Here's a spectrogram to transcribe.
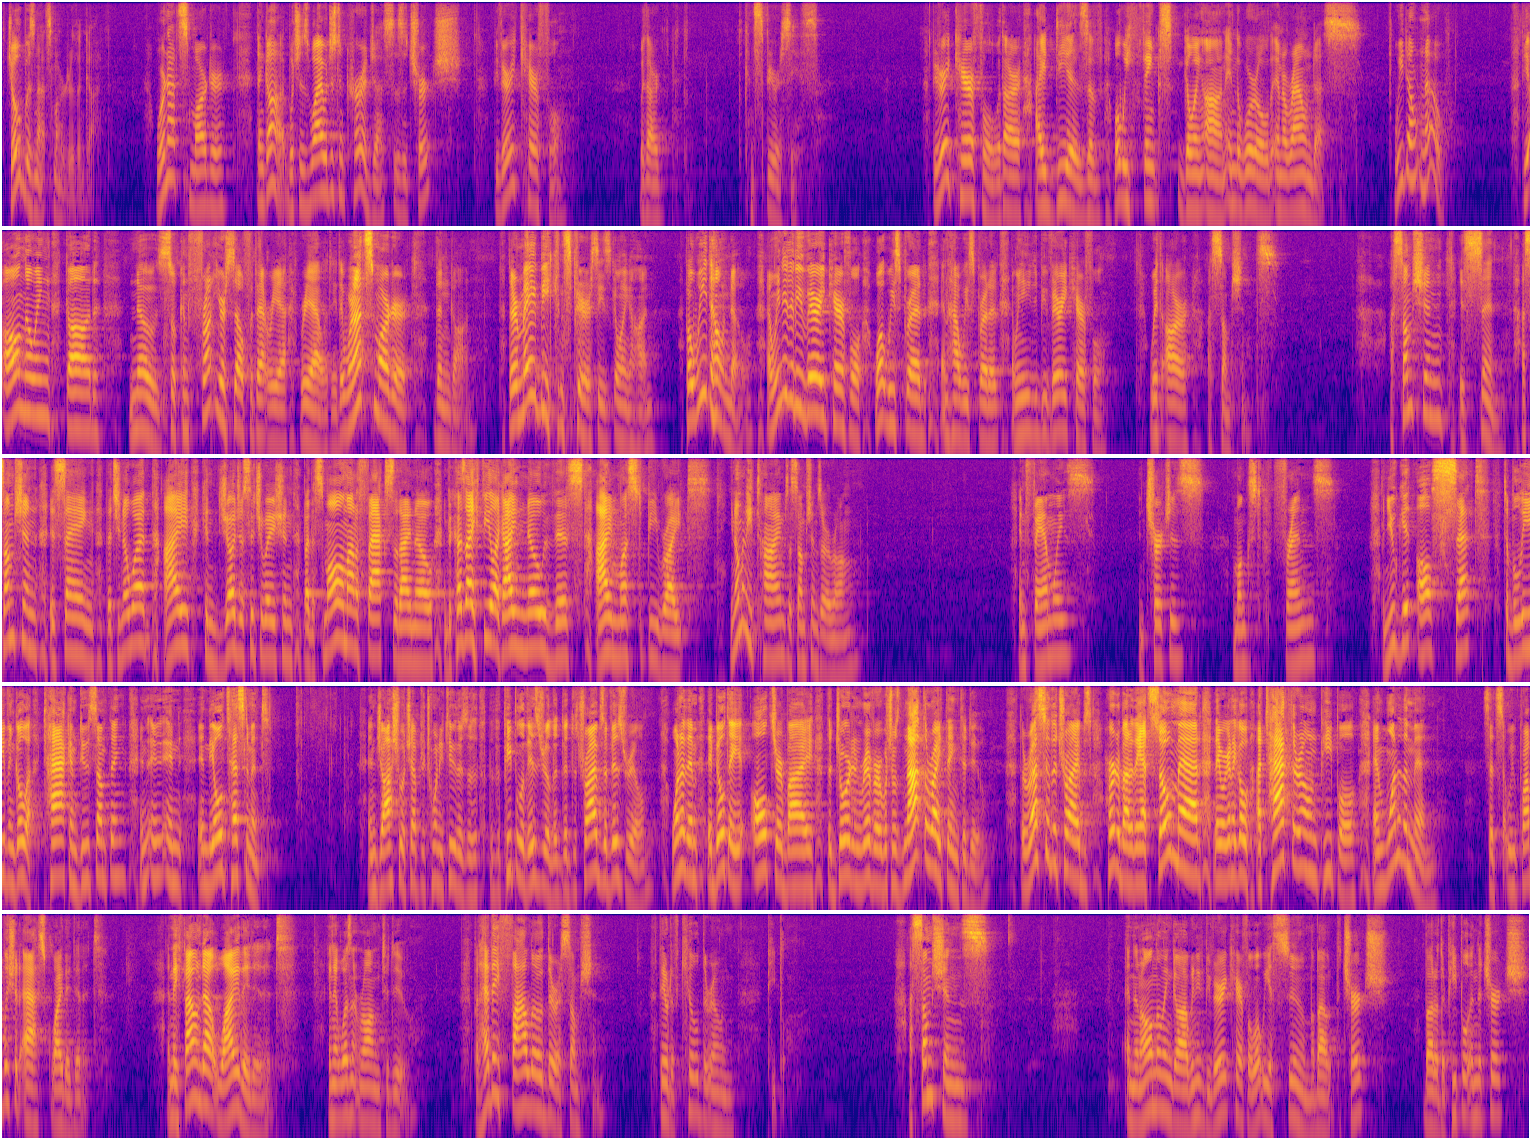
Job was not smarter than God. We're not smarter than God, which is why I would just encourage us as a church be very careful with our conspiracies. Be very careful with our ideas of what we think's going on in the world and around us. We don't know. The all knowing God knows. So confront yourself with that rea- reality that we're not smarter than God. There may be conspiracies going on, but we don't know. And we need to be very careful what we spread and how we spread it. And we need to be very careful with our assumptions. Assumption is sin. Assumption is saying that, you know what, I can judge a situation by the small amount of facts that I know, and because I feel like I know this, I must be right. You know how many times assumptions are wrong? In families, in churches, amongst friends. And you get all set to believe and go attack and do something. In, in, in, in the Old Testament, in Joshua chapter 22, there's a, the people of Israel, the, the, the, tribes of Israel. One of them, they built a altar by the Jordan River, which was not the right thing to do. The rest of the tribes heard about it. They got so mad, they were going to go attack their own people. And one of the men said, We probably should ask why they did it. And they found out why they did it, and it wasn't wrong to do. But had they followed their assumption, they would have killed their own people assumptions and an all knowing God, we need to be very careful what we assume about the church, about other people in the church,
